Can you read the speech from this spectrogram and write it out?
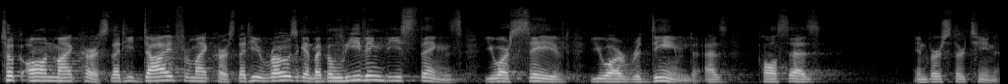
took on my curse, that he died for my curse, that he rose again, by believing these things, you are saved, you are redeemed. As Paul says in verse 13,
